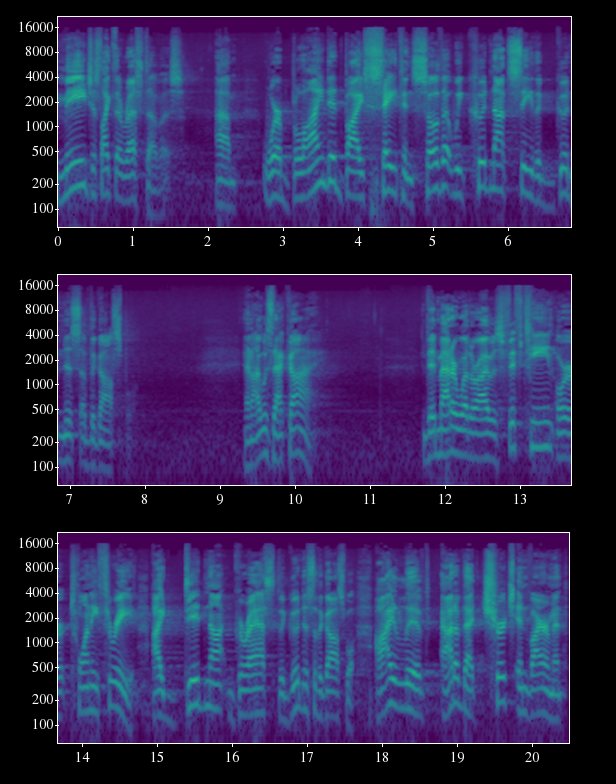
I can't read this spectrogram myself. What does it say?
me, just like the rest of us, um, were blinded by Satan so that we could not see the goodness of the gospel. And I was that guy. It didn't matter whether I was 15 or 23. I did not grasp the goodness of the gospel. I lived out of that church environment.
